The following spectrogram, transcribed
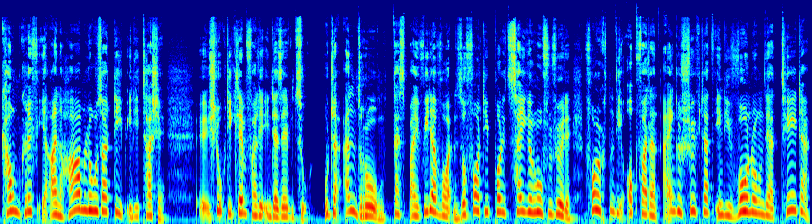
Kaum griff ihr ein harmloser Dieb in die Tasche, äh, schlug die Klemmfalle in derselben zu. Unter Androhung, dass bei Widerworten sofort die Polizei gerufen würde, folgten die Opfer dann eingeschüchtert in die Wohnungen der Täter.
